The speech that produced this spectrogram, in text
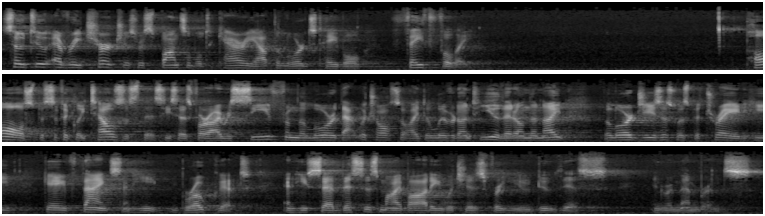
so too every church is responsible to carry out the Lord's table faithfully. Paul specifically tells us this. He says, For I received from the Lord that which also I delivered unto you, that on the night the Lord Jesus was betrayed, he gave thanks and he broke it. And he said, This is my body, which is for you. Do this in remembrance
